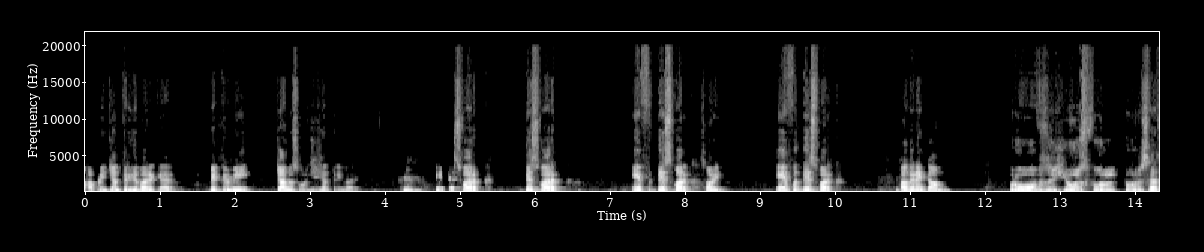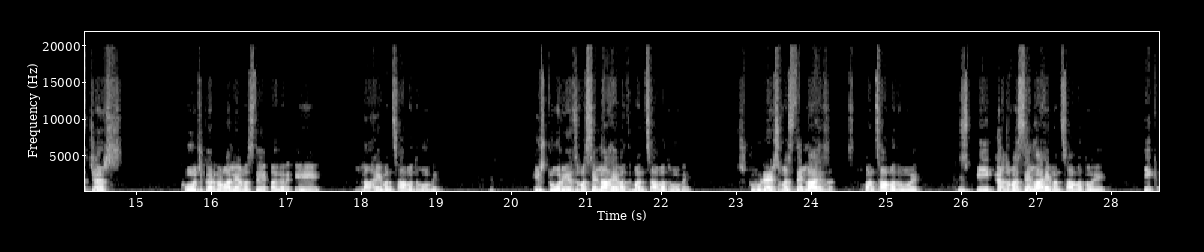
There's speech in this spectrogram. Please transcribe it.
ਆਪਣੀ ਜੰਤਰੀ ਦੇ ਬਾਰੇ ਕਹਿ ਰਹੇ ਨੇ ਵਿਕਰਮੀ ਚੰਨ ਸੂਰਜੀ ਜੰਤਰੀ ਬਾਰੇ। in this work this work if this work sorry if this work ਅਗਰ ਇਹ ਕੰਮ proves useful to researchers ਖੋਜ ਕਰਨ ਵਾਲਿਆਂ ਵਾਸਤੇ ਅਗਰ ਇਹ ਲਾਹੇਵੰਦ ਸਾਬਤ ਹੋਵੇ। ਹਿਸਟੋਰੀਅਨਸ ਵਾਸਤੇ ਲਾਹੇਵੰਦ ਸਾਬਤ ਹੋਵੇ। ਸਟੂਡੈਂਟਸ ਵਾਸਤੇ ਲਾਹੇਵੰਦ ਸਾਬਤ ਹੋਵੇ। ਸਪੀਕਰਸ ਵਾਸਤੇ ਲਾਹੇਵੰਦ ਸਾਬਤ ਹੋਏ। ਇੱਕ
